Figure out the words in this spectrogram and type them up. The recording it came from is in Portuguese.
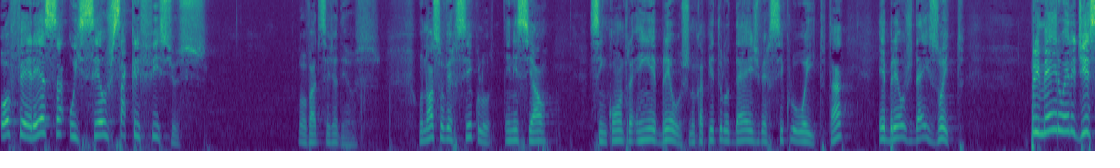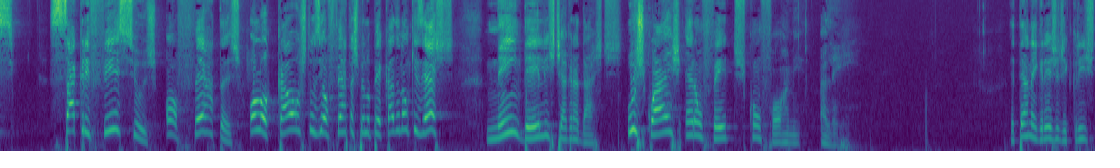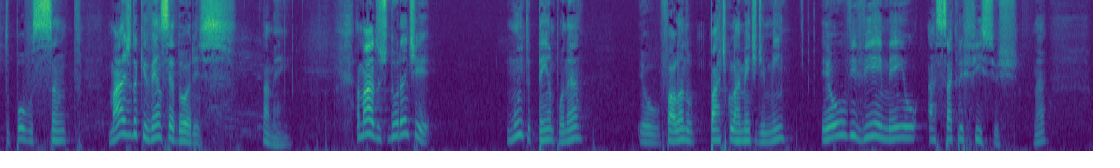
ofereça os seus sacrifícios. Louvado seja Deus. O nosso versículo inicial se encontra em Hebreus, no capítulo 10, versículo 8, tá? Hebreus 10, 8. Primeiro ele disse: sacrifícios, ofertas, holocaustos e ofertas pelo pecado não quiseste, nem deles te agradaste, os quais eram feitos conforme a lei. Eterna Igreja de Cristo, povo santo, mais do que vencedores. Amém. Amados, durante muito tempo, né? Eu falando particularmente de mim, eu vivi em meio a sacrifícios, né?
